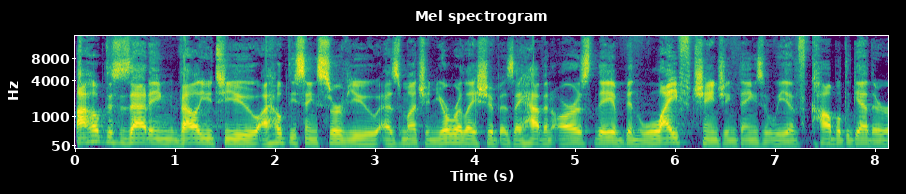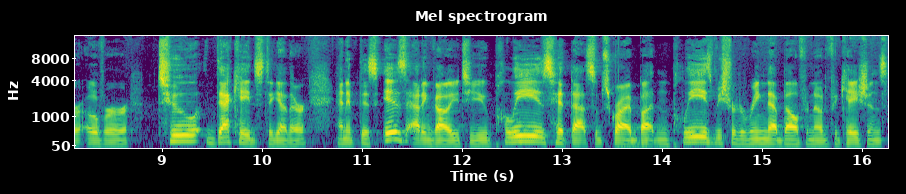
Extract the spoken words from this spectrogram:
I hope this is adding value to you. I hope these things serve you as much in your relationship as they have in ours. They have been life changing things that we have cobbled together over two decades together. And if this is adding value to you, please hit that subscribe button. Please be sure to ring that bell for notifications.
